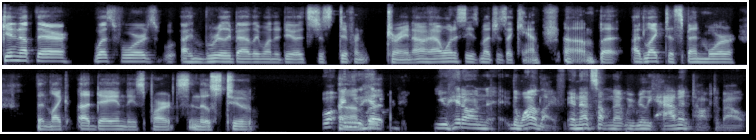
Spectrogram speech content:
getting up there, West Fjords, I really badly want to do. It's just different terrain. I, I want to see as much as I can, um, but I'd like to spend more than like a day in these parts in those two. Well, and you um, hit but, you hit on the wildlife, and that's something that we really haven't talked about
